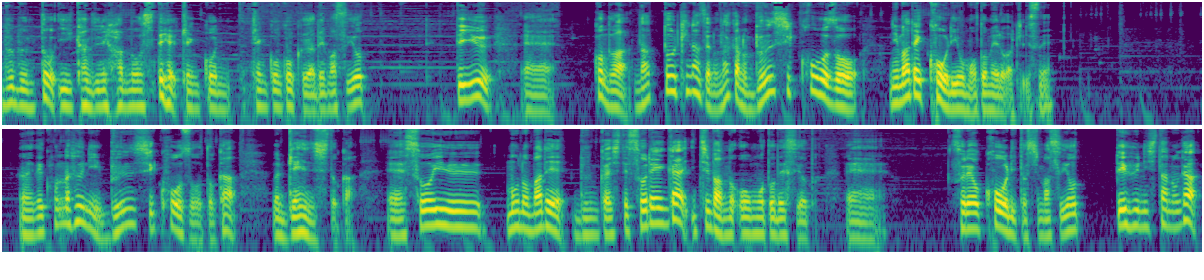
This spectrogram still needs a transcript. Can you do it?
部分といい感じに反応して健康健康効果が出ますよっていう、えー、今度は納豆キナーゼの中の分子構造にまで氷を求めるわけですね。でこんな風に分子構造とか原子とか、えー、そういうものまで分解してそれが一番の大元ですよと、えー、それを氷としますよっていう風にしたのが、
